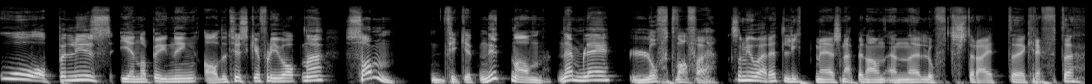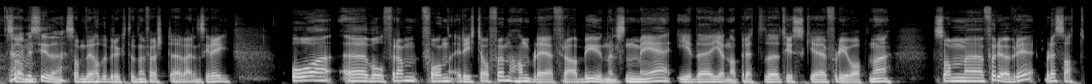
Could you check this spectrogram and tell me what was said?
åpenlys gjenoppbygging av det tyske flyvåpenet, som fikk et nytt navn, nemlig Luftwaffe. Som jo er et litt mer snappy navn enn Luftstreitkrefte, som, si som de hadde brukt under første verdenskrig. Og uh, Wolfram von Richthofen han ble fra begynnelsen med i det gjenopprettede tyske flyvåpenet som eh, for øvrig ble satt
